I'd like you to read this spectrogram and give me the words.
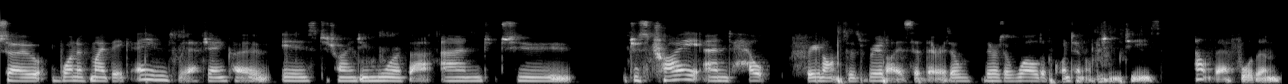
So one of my big aims with FJ and Co is to try and do more of that and to just try and help freelancers realize that there is a there is a world of content opportunities out there for them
